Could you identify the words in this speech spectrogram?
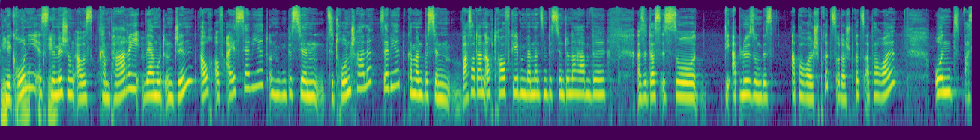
Negroni ist okay. eine Mischung aus Campari, Wermut und Gin, auch auf Eis serviert und mit ein bisschen Zitronenschale serviert. Kann man ein bisschen Wasser dann auch drauf geben, wenn man es ein bisschen dünner haben will. Also das ist so die Ablösung des Aperol Spritz oder Spritz Aperol. Und was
